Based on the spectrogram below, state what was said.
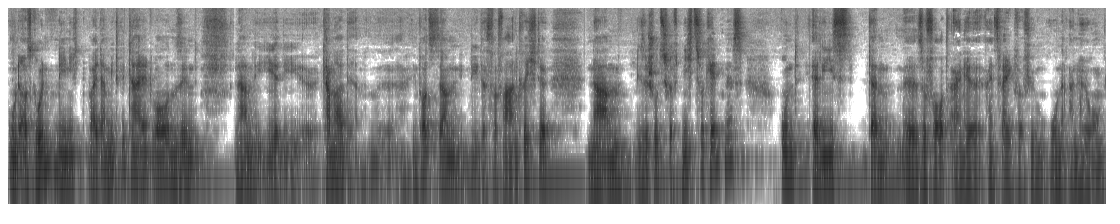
Und aus Gründen, die nicht weiter mitgeteilt worden sind, nahm die, hier die äh, Kammer äh, in Potsdam, die das Verfahren kriegte, nahm diese Schutzschrift nicht zur Kenntnis und erließ dann äh, sofort eine einstweilige Verfügung ohne Anhörung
